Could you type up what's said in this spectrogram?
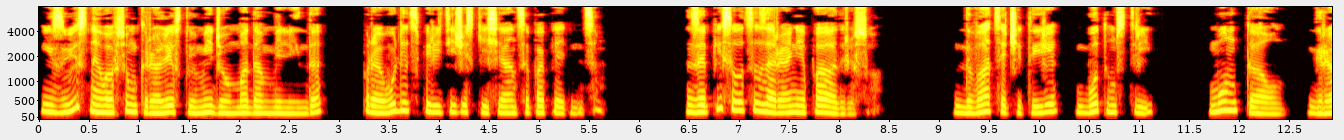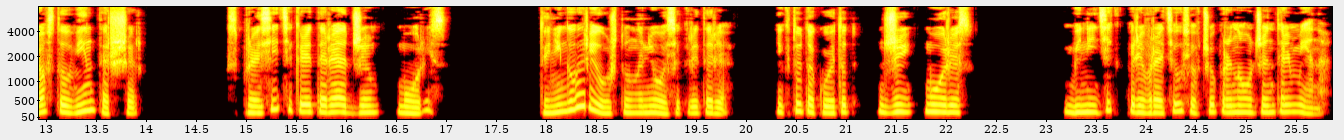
Известная во всем королевстве медиум мадам Мелинда проводит спиритические сеансы по пятницам. Записываться заранее по адресу. 24 Боттом-стрит, Мунтаун, графство Винтершир. Спросите секретаря Джим Моррис. Ты не говорил, что на него секретаря. И кто такой этот Джи Моррис? Бенедикт превратился в чопорного джентльмена.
